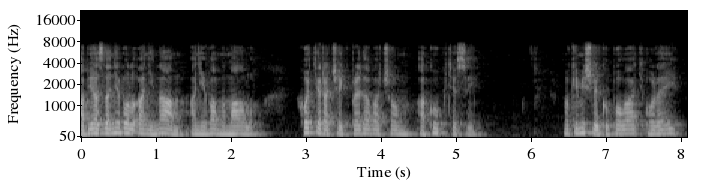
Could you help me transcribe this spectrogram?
Aby jazda nebolo ani nám, ani vám málo, choďte radšej k predávačom a kúpte si. No kým išli kupovať olej,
